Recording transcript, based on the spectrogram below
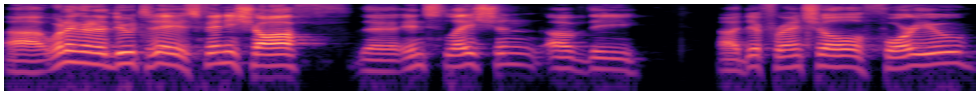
uh, what I'm going to do today is finish off the installation of the uh, differential for you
